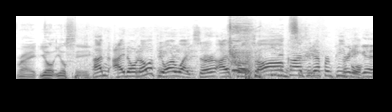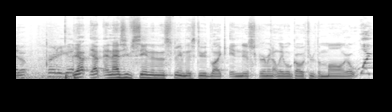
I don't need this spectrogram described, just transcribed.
right, you'll you'll see. I'm, I don't know if you are white, sir. I approach all kinds say of different people. Pretty good. Pretty good. Yep, yep. And as you've seen in the stream, this dude like indiscriminately will go through the mall and go, "White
